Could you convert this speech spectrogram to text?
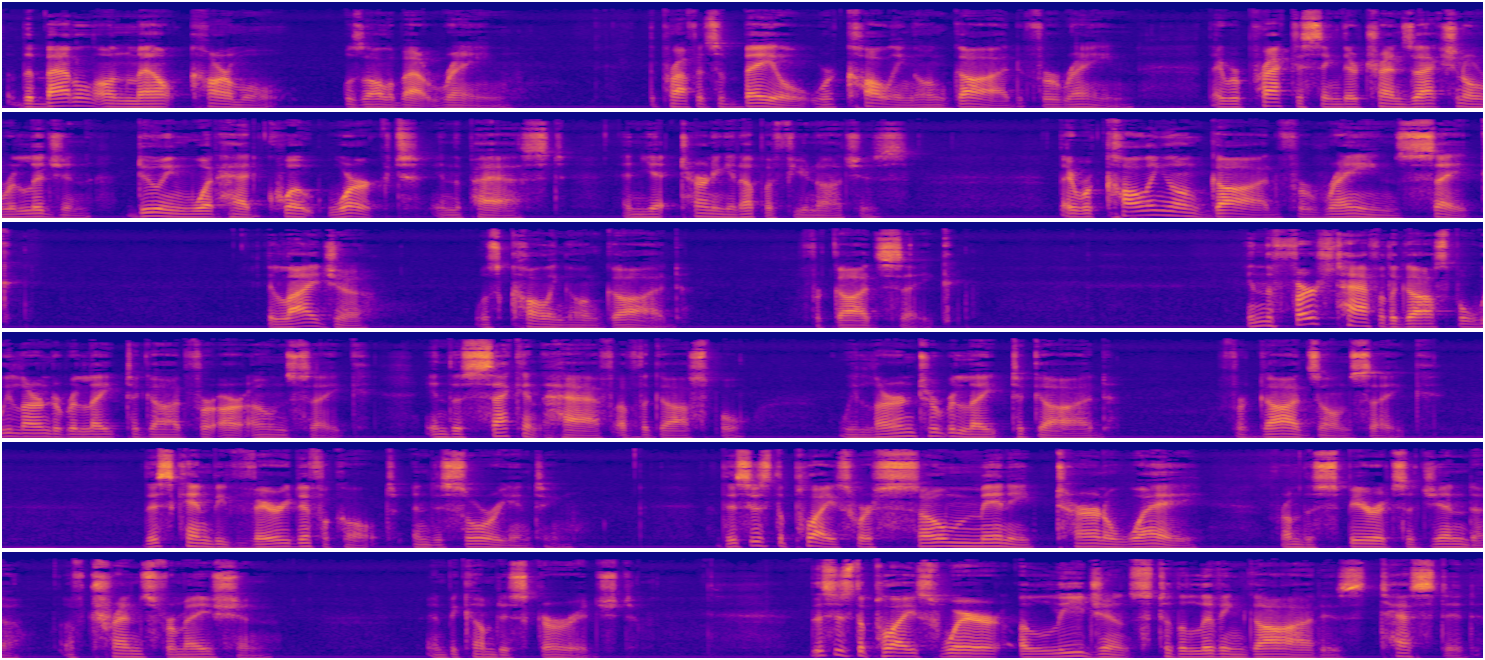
The battle on Mount Carmel was all about rain. The prophets of Baal were calling on God for rain. They were practicing their transactional religion, doing what had, quote, worked in the past, and yet turning it up a few notches. They were calling on God for rain's sake. Elijah was calling on God for God's sake. In the first half of the gospel, we learn to relate to God for our own sake. In the second half of the gospel, we learn to relate to God for God's own sake. This can be very difficult and disorienting. This is the place where so many turn away from the Spirit's agenda of transformation and become discouraged. This is the place where allegiance to the living God is tested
